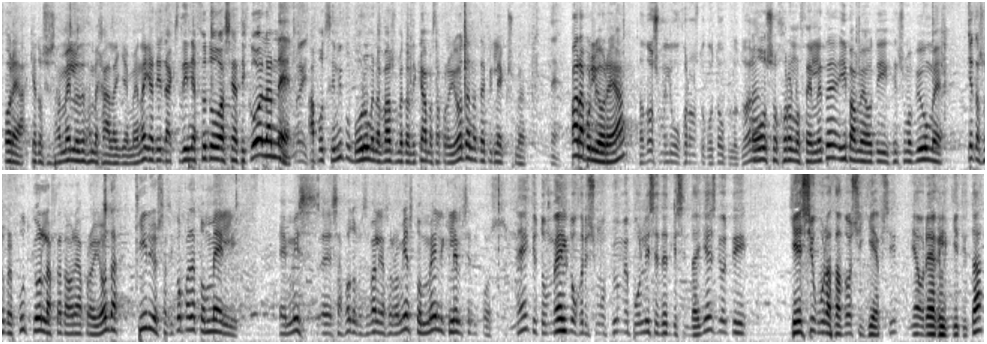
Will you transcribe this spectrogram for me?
Ωραία. Και το σισαμέλο δεν θα με χάλαγε εμένα, γιατί εντάξει δίνει αυτό το ασιατικό, αλλά ναι, Ναι, εννοείται. από τη στιγμή που μπορούμε να βάζουμε τα δικά μας τα προϊόντα, να τα επιλέξουμε. Ναι. Πάρα πολύ ωραία. Θα δώσουμε λίγο χρόνο στο κοτόπουλο τώρα. Όσο χρόνο θέλετε. Είπαμε ότι χρησιμοποιούμε και τα superfood και όλα αυτά τα ωραία προϊόντα. Κύριο συστατικό πάντα το μέλι. Εμείς σε αυτό το φεστιβάλ γαστρονομίας το μέλι κλέβει τι εντυπώσει. Ναι, και το μέλι το χρησιμοποιούμε πολύ σε τέτοιες συνταγές, διότι και σίγουρα θα δώσει γεύση, μια ωραία γλυκύτητα,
